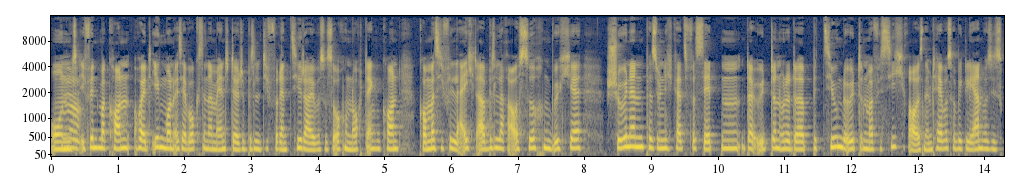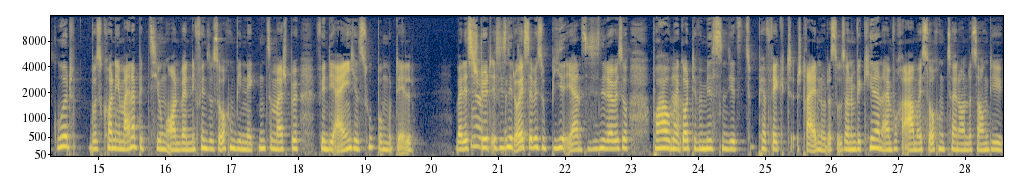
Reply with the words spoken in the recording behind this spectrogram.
Und Ja. ich finde, man kann halt irgendwann als erwachsener Mensch, der halt ein bisschen differenzierter über so Sachen nachdenken kann, kann man sich vielleicht auch ein bisschen raussuchen, welche schönen Persönlichkeitsfacetten der Eltern oder der Beziehung der Eltern mal für sich rausnimmt. Hey, was habe ich gelernt, was ist gut, was kann ich in meiner Beziehung anwenden? Ich finde so Sachen wie Necken zum Beispiel, finde ich eigentlich ein super Modell. Weil es stört, es ist nicht alles aber so bierernst. Es ist nicht alles so, boah, oh mein Gott, ja, wir müssen jetzt perfekt streiten oder so, sondern wir können einfach auch mal Sachen zueinander sagen, die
